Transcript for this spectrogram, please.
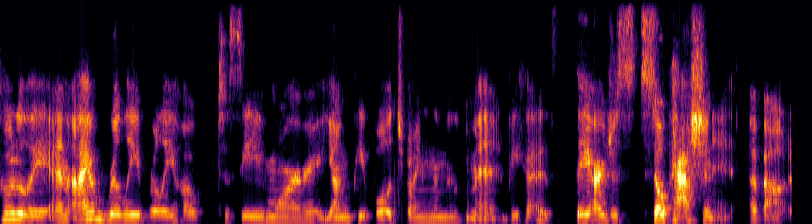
Totally. And I really, really hope to see more young people joining the movement because they are just so passionate about,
